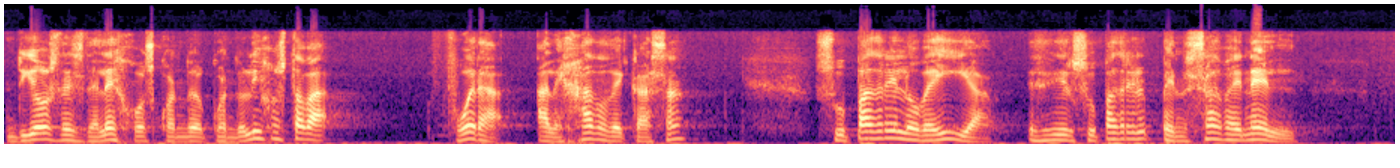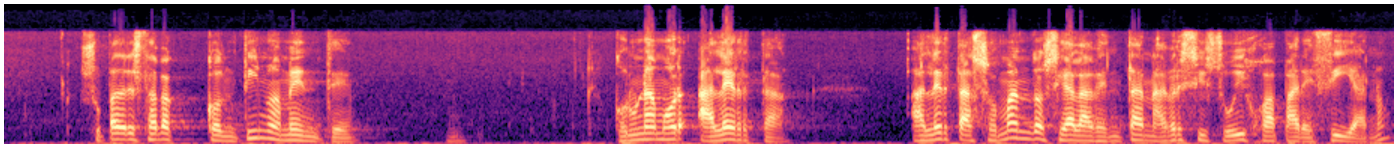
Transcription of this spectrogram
Dios desde lejos, cuando el hijo estaba fuera, alejado de casa, su padre lo veía, es decir, su padre pensaba en él, su padre estaba continuamente con un amor alerta, alerta asomándose a la ventana a ver si su hijo aparecía, ¿no?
